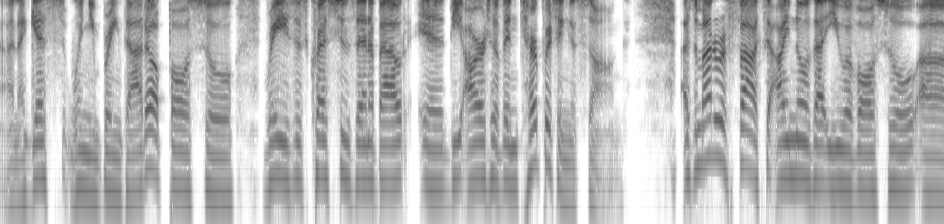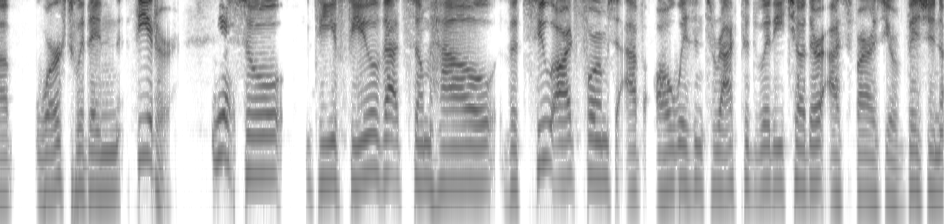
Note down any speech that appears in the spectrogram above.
And I guess when you bring that up also raises questions then about uh, the art of interpreting a song. As a matter of fact, I know that you have also uh, worked within theater. Yes. So do you feel that somehow the two art forms have always interacted with each other as far as your vision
